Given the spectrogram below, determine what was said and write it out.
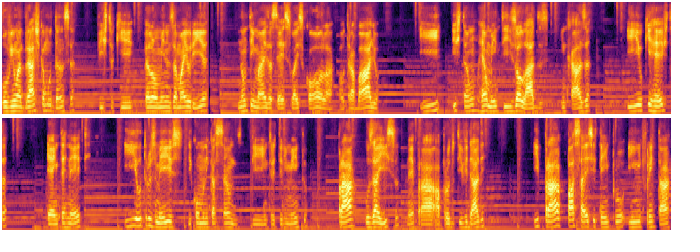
houve uma drástica mudança, visto que, pelo menos a maioria, não tem mais acesso à escola, ao trabalho e estão realmente isolados em casa E o que resta é a internet e outros meios de comunicação, de entretenimento, para usar isso, né, para a produtividade e para passar esse tempo e enfrentar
